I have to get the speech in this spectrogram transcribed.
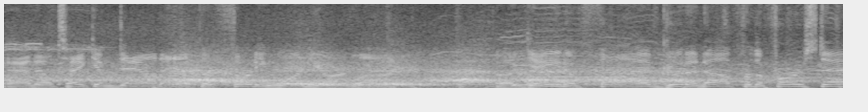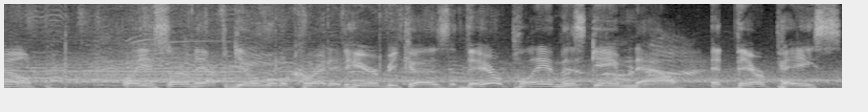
And they'll take him down at the 31-yard line. A gain of five, good enough for the first down. Well, you certainly have to give a little credit here because they're playing this game now at their pace.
